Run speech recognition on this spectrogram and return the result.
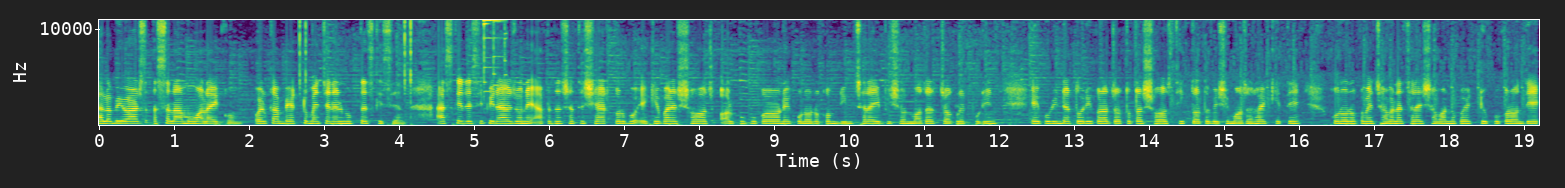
হ্যালো ভিউয়ার্স আসসালামু আলাইকুম। Welcome back to my channel Muktaz kitchen. আজকের রেসিপির আয়োজনে আপনাদের সাথে শেয়ার করব একেবারে সহজ, অল্প উপকরণে কোনো রকম ডিম ছাড়াই ভীষণ মজার চকলেট পুডিং। এই পুডিংটা তৈরি করা যতটা সহজ, ঠিক তত বেশি মজার হয় খেতে। কোনো রকমের ঝামেলা ছাড়াই সামান্য কয়েকটি উপকরণ দিয়ে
